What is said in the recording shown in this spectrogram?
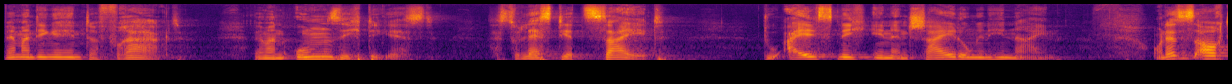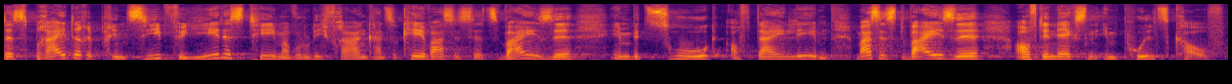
wenn man Dinge hinterfragt, wenn man umsichtig ist. Das du lässt dir Zeit. Du eilst nicht in Entscheidungen hinein. Und das ist auch das breitere Prinzip für jedes Thema, wo du dich fragen kannst, okay, was ist jetzt weise in Bezug auf dein Leben? Was ist weise auf den nächsten Impulskauf?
